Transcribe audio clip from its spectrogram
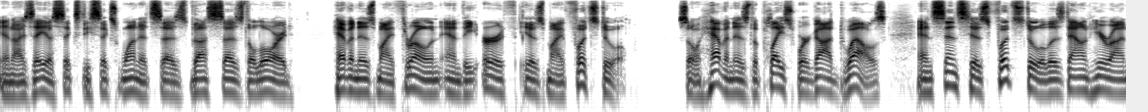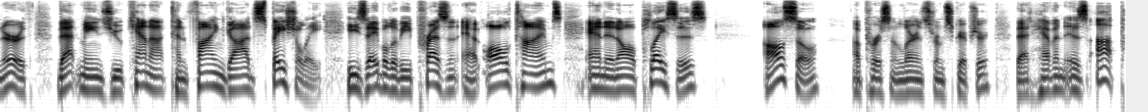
In Isaiah 66 1, it says, Thus says the Lord, Heaven is my throne, and the earth is my footstool. So heaven is the place where God dwells. And since his footstool is down here on earth, that means you cannot confine God spatially. He's able to be present at all times and in all places. Also, a person learns from Scripture that heaven is up.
